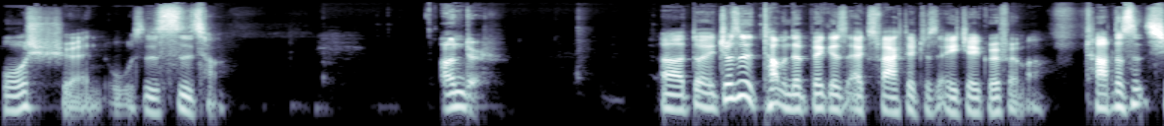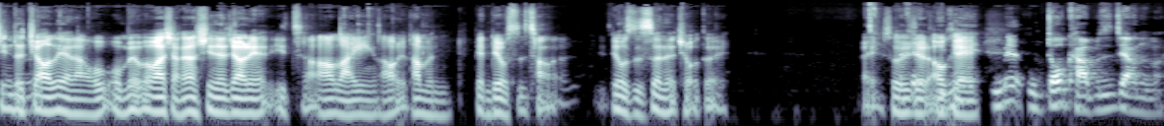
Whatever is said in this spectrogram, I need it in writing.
我选五十四场，Under。呃，对，就是他们的 biggest X factor 就是 AJ Griffin 嘛，他都是新的教练啊，我我没有办法想象新的教练一场然后来赢，然后他们变六十场了，六十胜的球队，哎，所以就觉得 OK。里面五周卡不是这样的吗？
